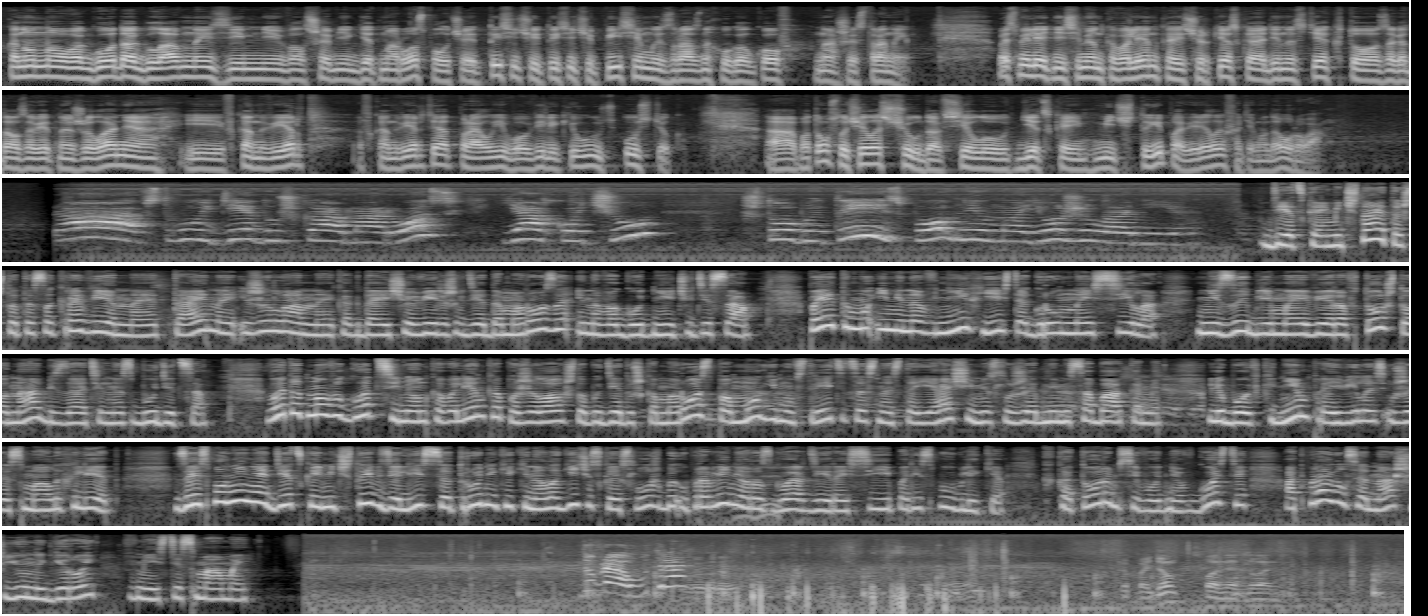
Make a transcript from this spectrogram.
В канун Нового года главный зимний волшебник Дед Мороз получает тысячи и тысячи писем из разных уголков нашей страны. Восьмилетний Семен Коваленко из Черкеска один из тех, кто загадал заветное желание и в конверт в конверте отправил его Великий Устюг. А потом случилось чудо. В силу детской мечты поверила Фатима Даурова. Здравствуй, Дедушка Мороз, я хочу чтобы ты исполнил мое желание. Детская мечта – это что-то сокровенное, тайное и желанное, когда еще веришь в Деда Мороза и новогодние чудеса. Поэтому именно в них есть огромная сила, незыблемая вера в то, что она обязательно сбудется. В этот Новый год Семен Коваленко пожелал, чтобы Дедушка Мороз помог ему встретиться с настоящими служебными собаками. Любовь к ним проявилась уже с малых лет. За исполнение детской мечты взялись сотрудники кинологической службы Управления Росгвардии России по республике – к которым сегодня в гости отправился наш юный герой вместе с мамой. Доброе утро! Доброе утро. Что, пойдем исполнять желание?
